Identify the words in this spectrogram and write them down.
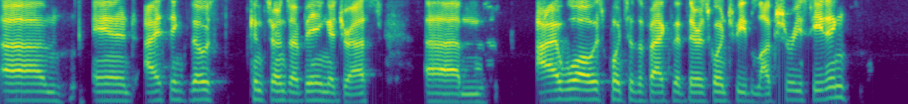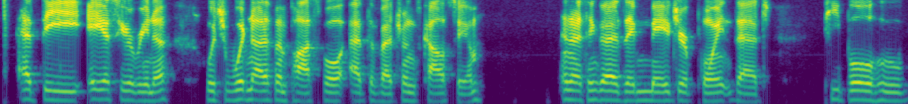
um, and i think those concerns are being addressed. Um, i will always point to the fact that there's going to be luxury seating at the asu arena which would not have been possible at the Veterans Coliseum. And I think that is a major point that people who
